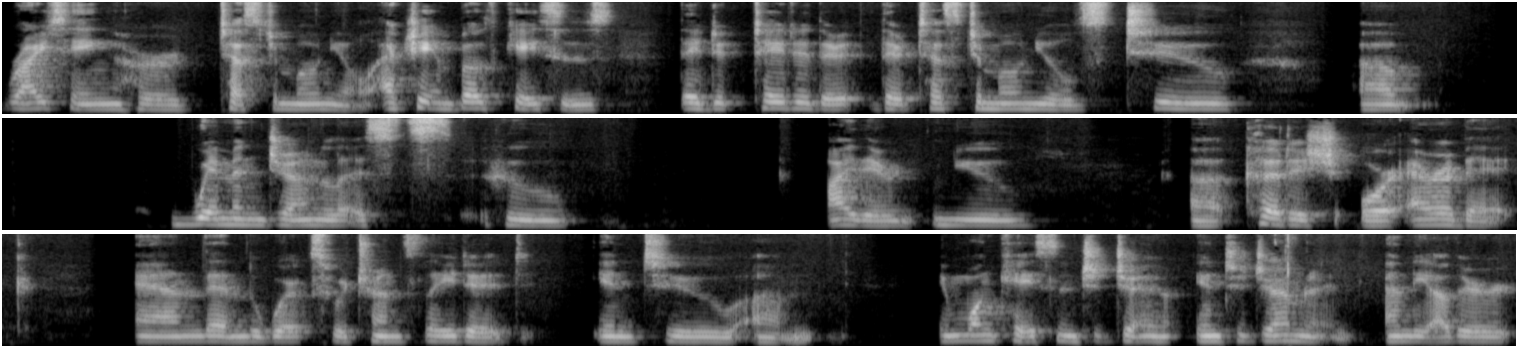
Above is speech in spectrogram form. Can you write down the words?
writing her testimonial. Actually, in both cases, they dictated their, their testimonials to um, women journalists who either knew uh, Kurdish or Arabic, and then the works were translated into, um, in one case, into into German, and the other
